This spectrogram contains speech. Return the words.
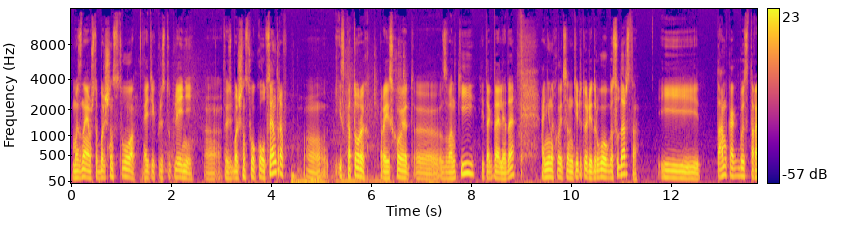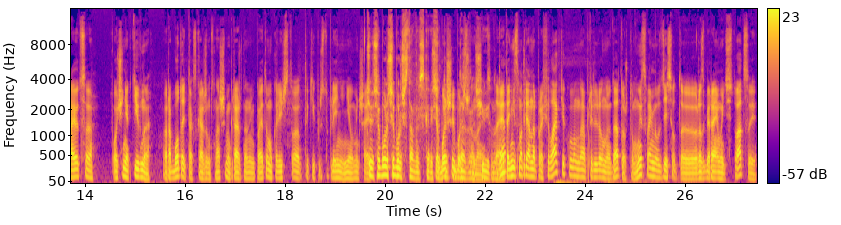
мы знаем, что большинство этих преступлений, а, то есть большинство колл-центров, а, из которых происходят э, звонки и так далее, да, они находятся на территории другого государства, и там как бы стараются очень активно работать, так скажем, с нашими гражданами, поэтому количество таких преступлений не уменьшается. Все, больше и больше становится, скорее всего. Все больше и больше становится, очевидно, да. да. Это несмотря на профилактику, на определенную, да, то, что мы с вами вот здесь вот э, разбираем эти ситуации,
